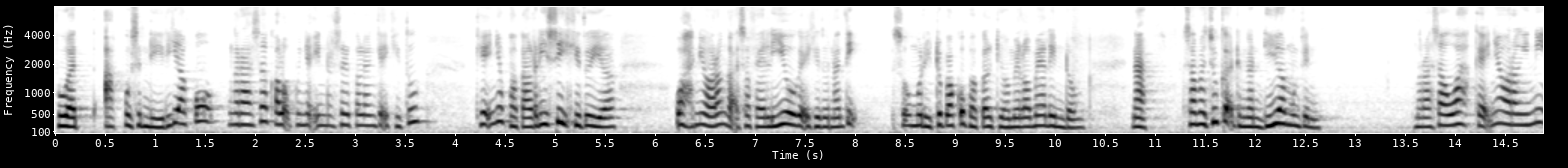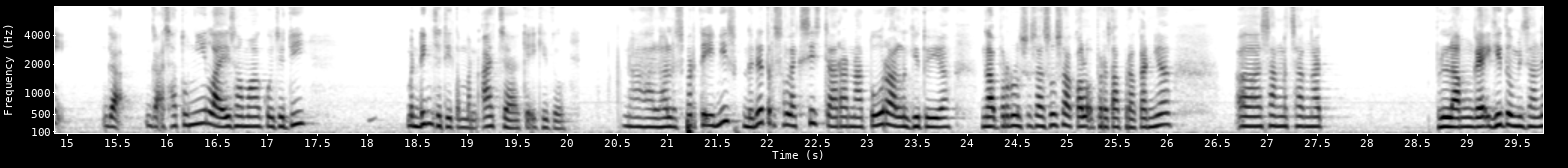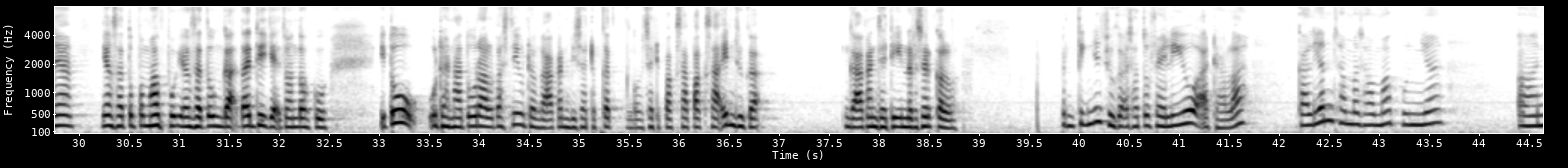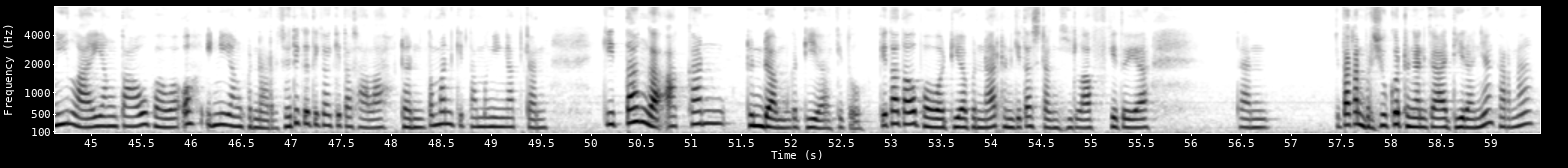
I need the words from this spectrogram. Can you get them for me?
buat aku sendiri aku ngerasa kalau punya inner circle yang kayak gitu kayaknya bakal risih gitu ya. Wah ini orang nggak sevalue kayak gitu. Nanti seumur hidup aku bakal diomel-omelin dong. Nah sama juga dengan dia mungkin. Merasa wah kayaknya orang ini nggak nggak satu nilai sama aku. Jadi mending jadi teman aja kayak gitu. Nah, hal-hal seperti ini sebenarnya terseleksi secara natural gitu ya. Nggak perlu susah-susah kalau bertabrakannya sangat sangat-sangat belang kayak gitu. Misalnya yang satu pemabuk, yang satu enggak tadi kayak contohku. Itu udah natural, pasti udah nggak akan bisa deket. Nggak usah dipaksa-paksain juga nggak akan jadi inner circle. Pentingnya juga satu value adalah kalian sama-sama punya uh, nilai yang tahu bahwa oh ini yang benar. Jadi ketika kita salah dan teman kita mengingatkan, kita nggak akan dendam ke dia gitu. Kita tahu bahwa dia benar dan kita sedang hilaf gitu ya. Dan kita akan bersyukur dengan kehadirannya karena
